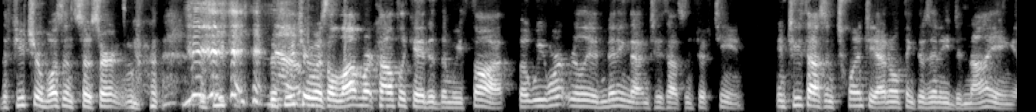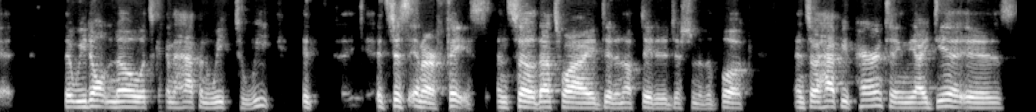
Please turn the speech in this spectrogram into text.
the future wasn't so certain. the, future, the no. future was a lot more complicated than we thought, but we weren't really admitting that in 2015. In 2020, I don't think there's any denying it that we don't know what's going to happen week to week. It, it's just in our face. And so that's why I did an updated edition of the book. And so, happy parenting, the idea is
